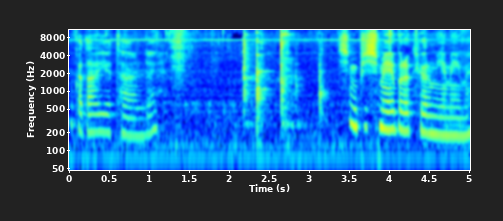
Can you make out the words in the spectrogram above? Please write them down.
Bu kadar yeterli. Şimdi pişmeye bırakıyorum yemeğimi.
